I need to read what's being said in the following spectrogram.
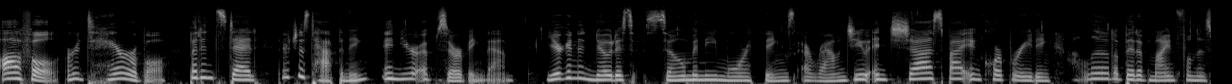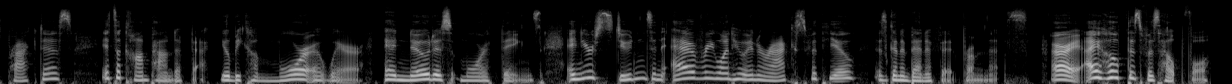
awful or terrible, but instead, they're just happening and you're observing them you're going to notice so many more things around you. And just by incorporating a little bit of mindfulness practice, it's a compound effect. You'll become more aware and notice more things. And your students and everyone who interacts with you is going to benefit from this. All right, I hope this was helpful.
